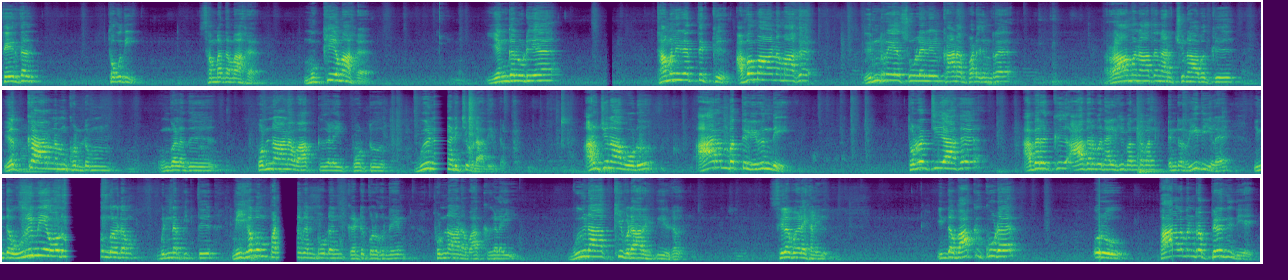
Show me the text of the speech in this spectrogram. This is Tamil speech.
தேர்தல் தொகுதி சம்பந்தமாக முக்கியமாக எங்களுடைய தமிழினத்திற்கு அவமானமாக இன்றைய சூழலில் காணப்படுகின்ற ராமநாதன் அர்ச்சுனாவுக்கு எக்காரணம் கொண்டும் உங்களது பொன்னான வாக்குகளை போட்டு வீணடிச்சு விடாதீர்கள். அர்ஜுனாவோடு ஆரம்பத்தில் இருந்தே தொடர்ச்சியாக அவருக்கு ஆதரவு நல்கி வந்தவன் என்ற ரீதியில இந்த உரிமையோடு உங்களிடம் விண்ணப்பித்து மிகவும் பணிவன்புடன் கேட்டுக்கொள்கின்றேன். பொன்னான வாக்குகளை வீணாக்கி விடாதீர்கள். சில வேளைகளில் இந்த வாக்கு கூட ஒரு பாராளுமன்ற பிரதிநிதியை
